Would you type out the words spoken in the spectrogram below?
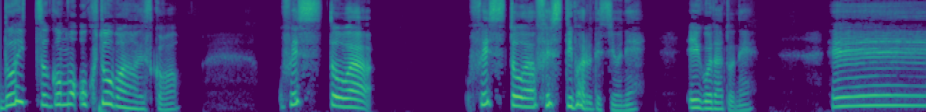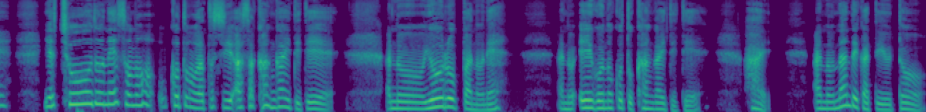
ドイツ語も Oktober なんですか？ Fest は、 Fest はフェスティバルですよね。英語だとね。へえ。いや、ちょうどね、そのことも私朝考えてて、あの、ヨーロッパのね、あの、英語のこと考えてて、はい。あの、なんでかっていうと、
